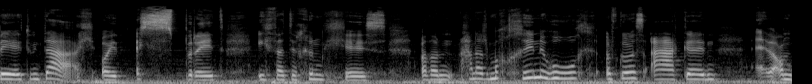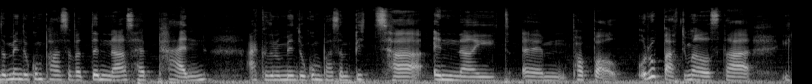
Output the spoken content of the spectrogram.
be dwi'n dall oedd ysbryd eitha dirchynllus. Oedd o'n hanner mochyn y hwch wrth gwrs ac yn ond yn mynd o gwmpas efo dynas heb pen ac oedden nhw'n mynd o gwmpas yn bita enaid um, pobl. Rwbeth dwi'n meddwl sydd i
